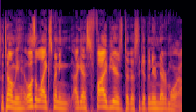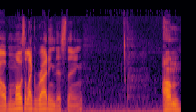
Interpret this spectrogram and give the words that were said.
So tell me, what was it like spending? I guess five years it took us to get the new Nevermore album. What was it like writing this thing? Um,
